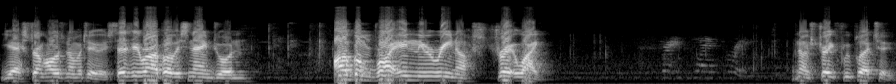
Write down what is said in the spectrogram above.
Yeah, stronghold's number two. It says it right above its name, Jordan. I've gone right in the arena straight away. Straight into player three. No, straight through player two.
